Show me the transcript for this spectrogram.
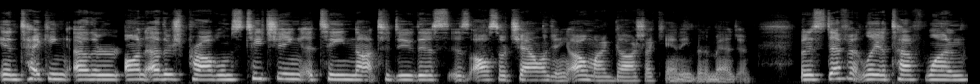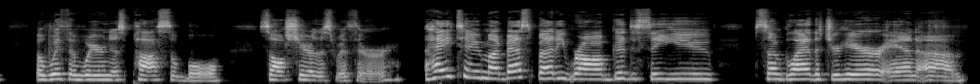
in taking other on others' problems. Teaching a teen not to do this is also challenging. Oh my gosh, I can't even imagine. But it's definitely a tough one, but with awareness possible. So I'll share this with her. Hey to my best buddy Rob, good to see you. So glad that you're here and um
